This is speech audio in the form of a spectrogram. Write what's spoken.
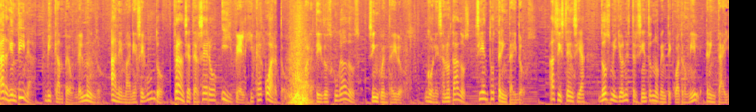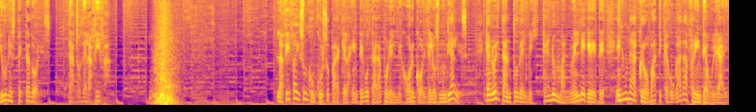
Argentina, bicampeón del mundo. Alemania segundo, Francia tercero y Bélgica cuarto. Partidos jugados, 52. Goles anotados, 132. Asistencia, 2.394.031 espectadores. Datos de la FIFA. La FIFA hizo un concurso para que la gente votara por el mejor gol de los mundiales. Ganó el tanto del mexicano Manuel Negrete en una acrobática jugada frente a Bulgaria.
